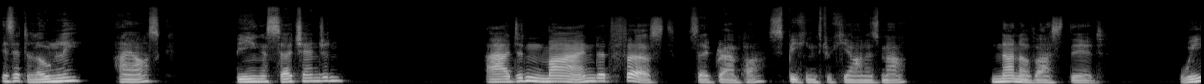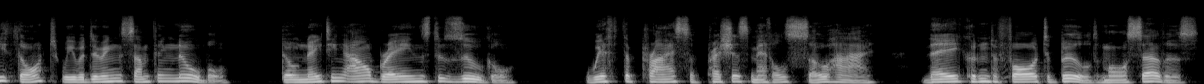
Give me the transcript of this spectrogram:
Is it lonely? I ask. Being a search engine? I didn't mind at first, said Grandpa, speaking through Keanu's mouth. None of us did. We thought we were doing something noble, donating our brains to Zoogle. With the price of precious metals so high, they couldn't afford to build more servers.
